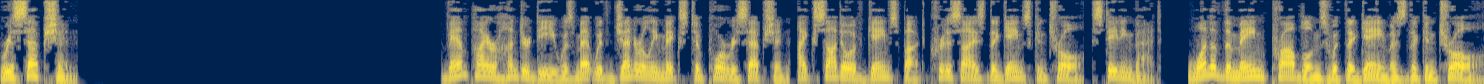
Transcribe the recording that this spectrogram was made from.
Reception Vampire Hunter D was met with generally mixed to poor reception. Ike Sato of GameSpot criticized the game's control, stating that, One of the main problems with the game is the control.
